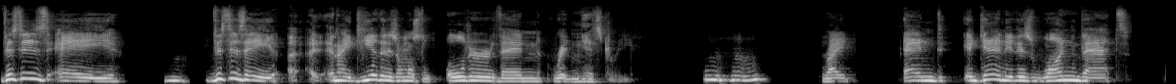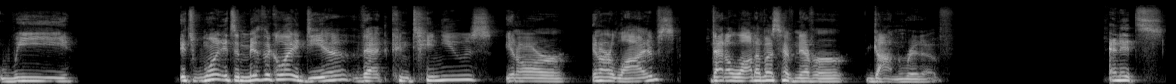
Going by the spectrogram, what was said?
This is a this is a, a an idea that is almost older than written history, Mm-hmm. right? And again, it is one that we it's one it's a mythical idea that continues in our in our lives that a lot of us have never gotten rid of. And it's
